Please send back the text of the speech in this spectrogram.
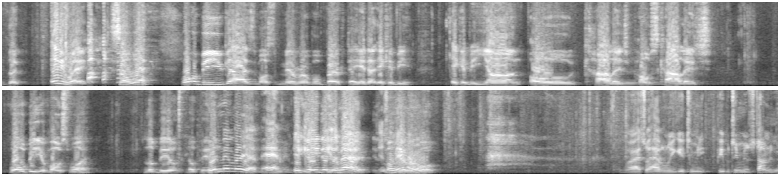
talking. Look. Anyway, so what? What would be you guys' most memorable birthday? It it could be, it could be young, old, college, Mm. post college. What would be your most one? Little Bill, no pill. Good memory or bad memory? It, could- it doesn't Either matter. one. It's, It's most memorable. memorable. Well, that's what happens when you give too many people too much time to think.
